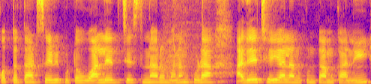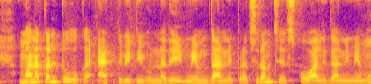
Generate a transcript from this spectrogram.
కొత్త థాట్స్ ఏవి పుట్టవు. వాళ్ళు ఏది చేస్తున్నారో మనం కూడా అదే చేయాలనుకుంటాం కానీ మనకంటూ ఒక యాక్టివిటీ ఉన్నది. మేము దాన్ని ప్రచురం చేసుకోవాలి. దాన్ని మేము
